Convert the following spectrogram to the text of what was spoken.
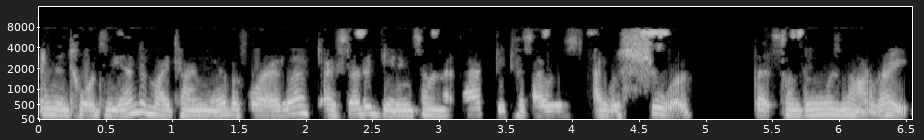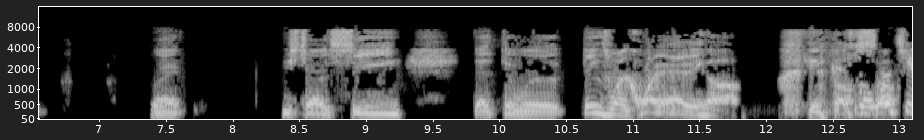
And then towards the end of my time there, before I left, I started gaining some of that back because I was, I was sure that something was not right. Right. You started seeing that there were, things weren't quite adding up. You know, well, so. once you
